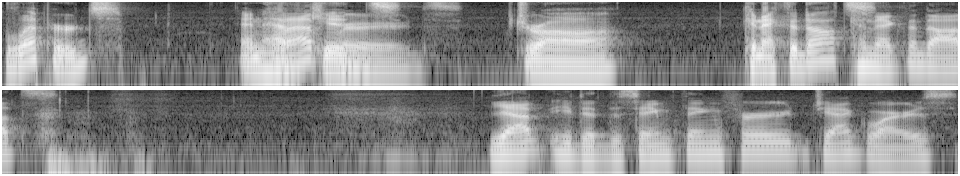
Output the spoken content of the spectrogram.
leopards and have kids draw, connect the dots. Connect the dots. Yep, he did the same thing for jaguars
